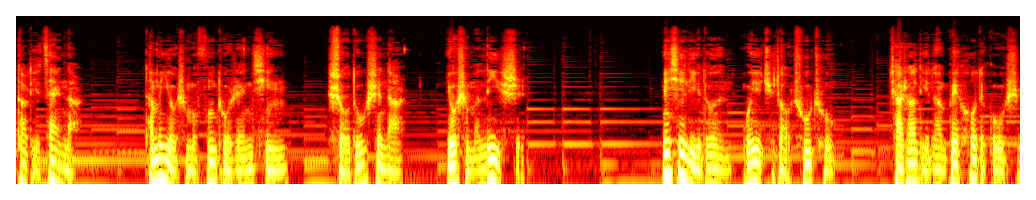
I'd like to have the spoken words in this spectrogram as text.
到底在哪儿，他们有什么风土人情，首都是哪儿，有什么历史。那些理论我也去找出处，查找理论背后的故事。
